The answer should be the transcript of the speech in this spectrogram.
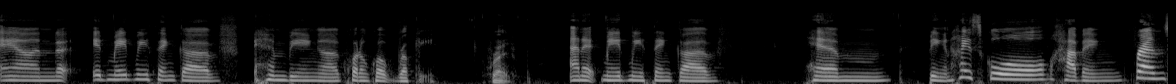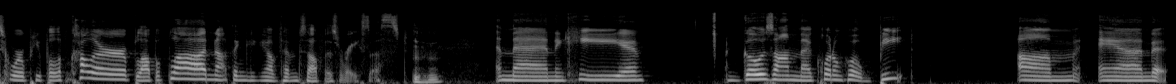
and it made me think of him being a quote unquote rookie. Right. And it made me think of him being in high school, having friends who were people of color, blah, blah, blah, not thinking of himself as racist. Mm-hmm. And then he goes on the quote unquote beat um and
